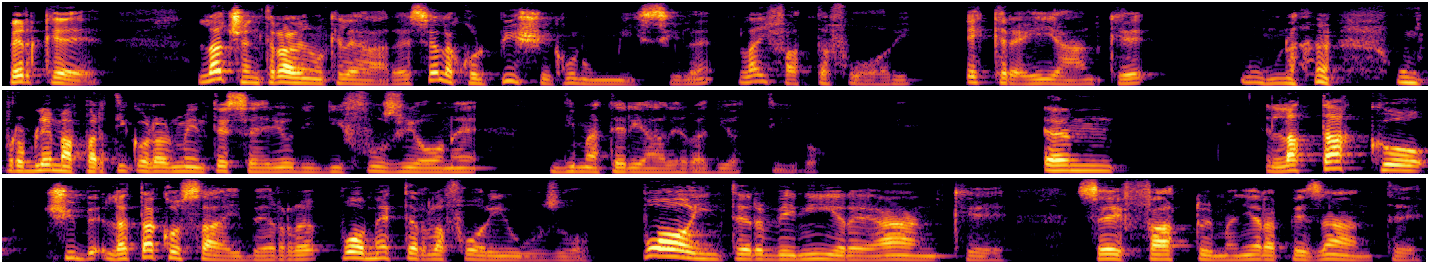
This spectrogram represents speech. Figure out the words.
Perché la centrale nucleare, se la colpisci con un missile, l'hai fatta fuori e crei anche un, un problema particolarmente serio di diffusione di materiale radioattivo. Um, l'attacco, l'attacco cyber può metterla fuori uso, può intervenire anche se è fatto in maniera pesante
